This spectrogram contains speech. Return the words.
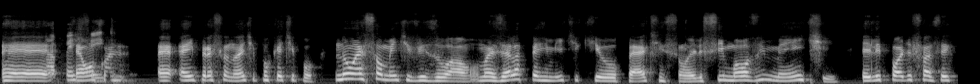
é, Tá é uma coisa. É, é impressionante porque, tipo, não é somente visual, mas ela permite que o Pattinson ele se movimente. Ele pode fazer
